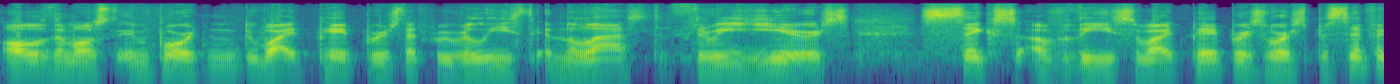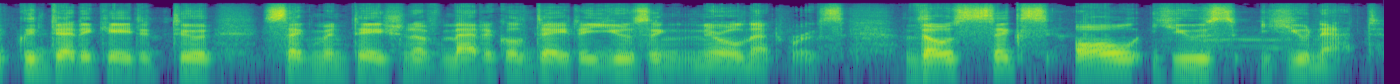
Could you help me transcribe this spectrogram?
all of the most important white papers that we released in the last three years. Six of these white papers were specifically dedicated to segmentation of medical data using neural networks. Those six all use UNET.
